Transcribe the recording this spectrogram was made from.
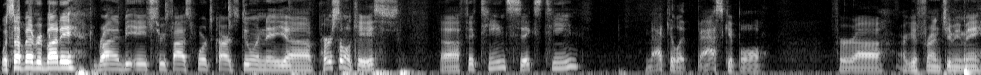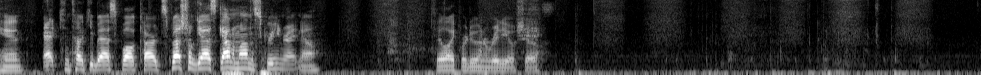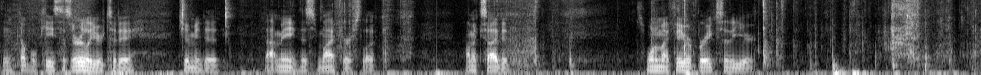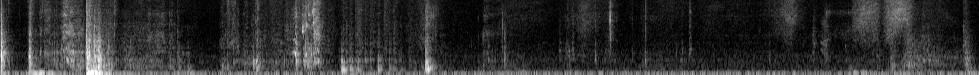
What's up, everybody? Brian BH35 Sports Cards doing a uh, personal case. Uh, 15 16 Immaculate Basketball for uh, our good friend Jimmy Mahan at Kentucky Basketball Card. Special guest, got him on the screen right now. Feel like we're doing a radio show. Did a couple cases earlier today. Jimmy did. Not me. This is my first look. I'm excited. It's one of my favorite breaks of the year.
